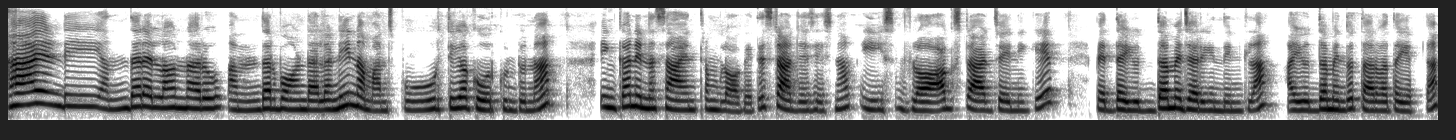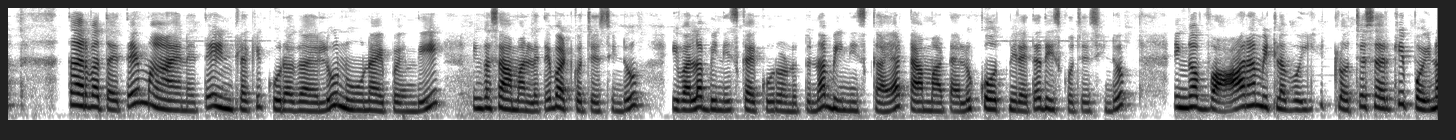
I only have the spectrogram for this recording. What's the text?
హాయ్ అండి. అందరు ఎలా ఉన్నారు? అందరు బాగుండాలని నా మనస్ఫూర్తిగా కోరుకుంటున్నా. ఇంకా నిన్న సాయంత్రం వ్లాగ్ అయితే స్టార్ట్ చేసేసిన. ఈ వ్లాగ్ స్టార్ట్ చేయనికే పెద్ద యుద్ధమే జరిగింది ఇంట్లో. ఆ యుద్ధం ఏందో తర్వాత చెప్తా. తర్వాత అయితే మా ఆయన అయితే ఇంట్లోకి కూరగాయలు నూనె అయిపోయింది. ఇంకా సామాన్లు అయితే పట్టుకొచ్చేసిండు. ఇవాళ బీనీస్కాయ కూర వండుతున్నా. బీనీస్కాయ టమాటాలు కొత్తిమీర అయితే తీసుకొచ్చేసిండు. ఇంకా వారం ఇట్లా పోయి ఇట్లా వచ్చేసరికి పోయిన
